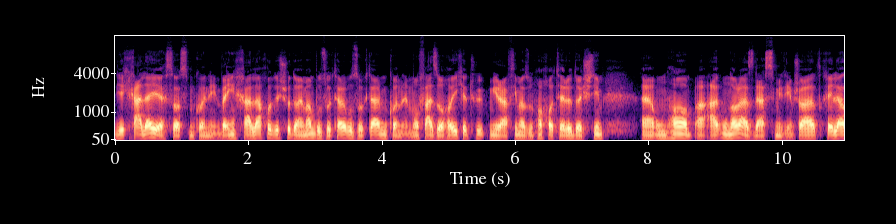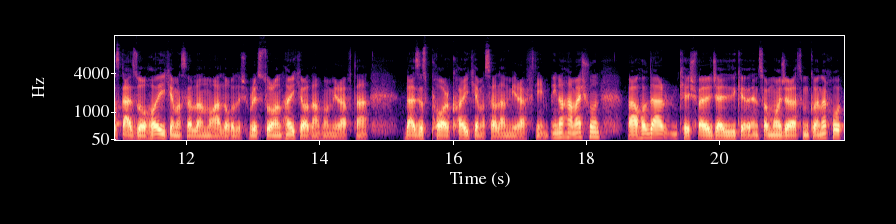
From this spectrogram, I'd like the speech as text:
یک خلای احساس می‌کنیم و این خلا خودش رو دائما بزرگتر و بزرگتر می‌کنه. ما فضاهایی که تو می‌رفتیم از اونها خاطره داشتیم اونها اونها رو از دست میدیم. شاید خیلی از غذاهایی که مثلا ما علاقه داشتیم رستوران هایی که آدم ها می‌رفتن بعضی از پارک هایی که مثلا می‌رفتیم اینا همشون به حال در کشور جدیدی که انسان مهاجرت می‌کنه خب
